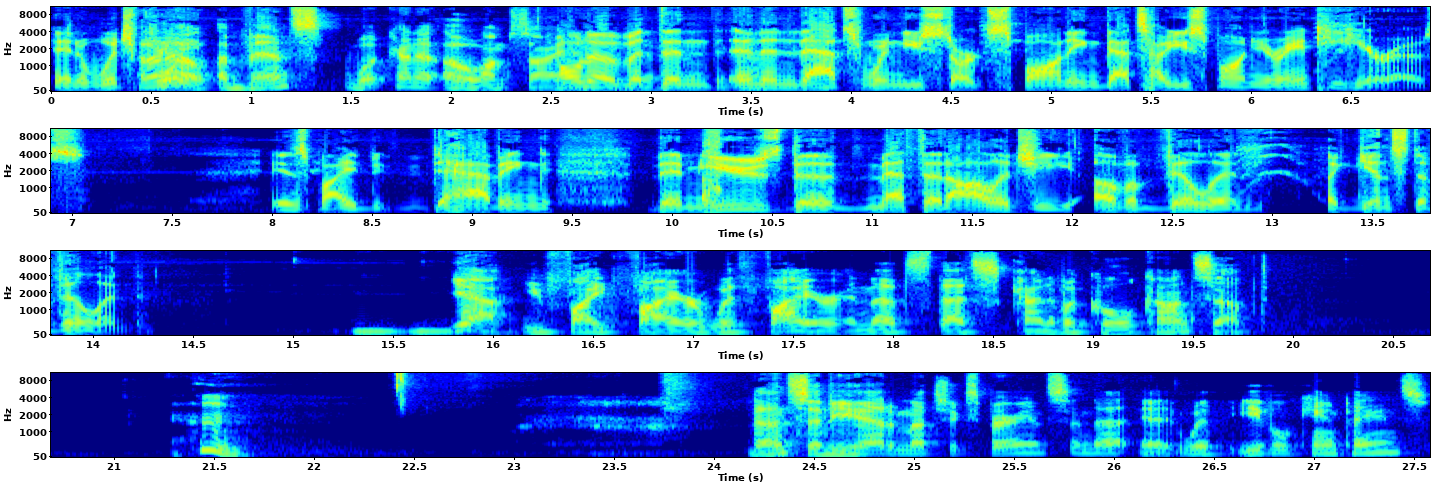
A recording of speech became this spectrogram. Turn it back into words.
And at which I point, don't know events. What kind of? Oh, I'm sorry. Oh no, but then and then that's when you start spawning. That's how you spawn your anti-heroes. Is by having them use the methodology of a villain against a villain. yeah, you fight fire with fire, and that's that's kind of a cool concept. Hmm. Vince, have you had much experience in that uh, with evil campaigns?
